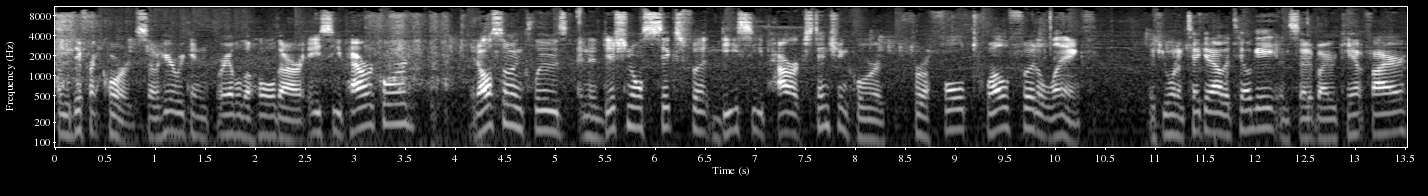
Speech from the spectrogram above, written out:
for the different cords. So here we can, we're able to hold our AC power cord it also includes an additional 6 foot DC power extension cord for a full 12 foot of length if you want to take it out of the tailgate and set it by your campfire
